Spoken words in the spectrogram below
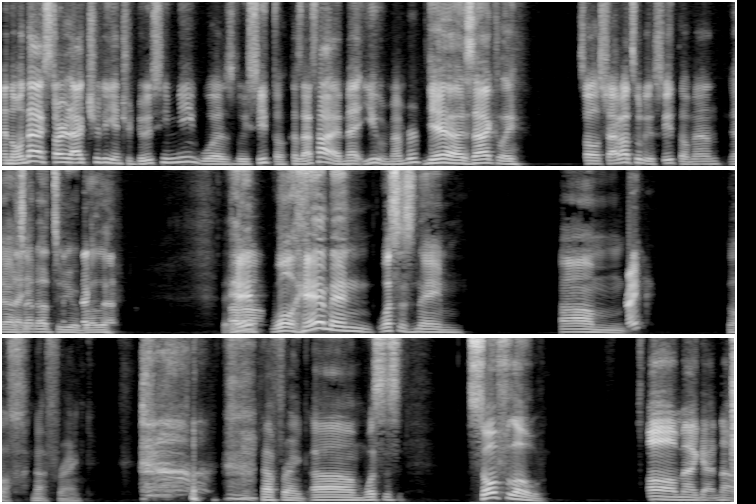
And the one that started actually introducing me was Luisito, because that's how I met you, remember? Yeah, exactly. So shout out to Luisito, man. Yeah, Like, shout out to you, brother. that. Him, Uh, well, him and what's his name? Um Frank? Ugh, not Frank. not Frank. Um, what's this? SoFlo. oh my god, no.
